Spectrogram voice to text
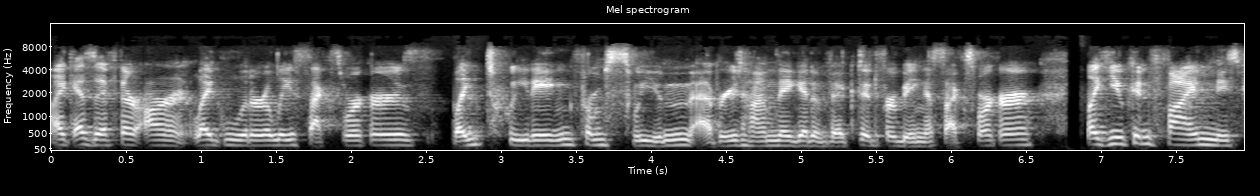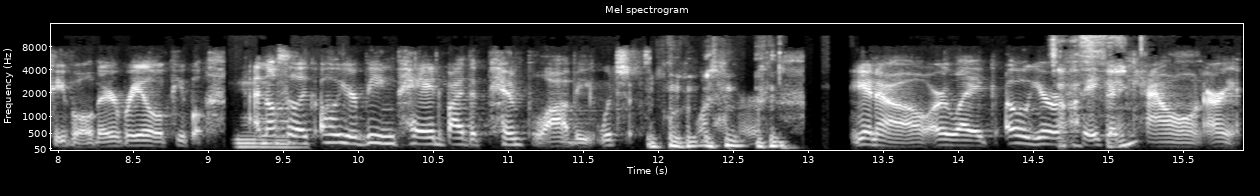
Like as if there aren't like literally sex workers like tweeting from Sweden every time they get evicted for being a sex worker. Like you can find these people, they're real people. And also mm. like, oh, you're being paid by the pimp lobby, which whatever you know, or like, oh, you're a a fake thing? account, or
